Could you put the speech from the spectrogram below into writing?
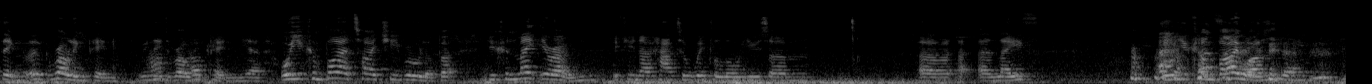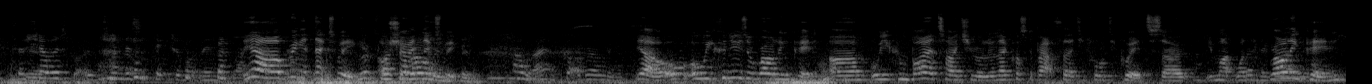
thing, a rolling pin. We need a Ah, rolling okay. pin, yeah. Or you can buy a Tai Chi ruler, but you can make your own if you know how to whittle or use um, uh, a, a lathe. or you can buy one. So Yeah. show us, send us a picture of what they look like. Yeah, I'll bring it next week. Looks I'll like show it next week. pin. All right, I've got a rolling. Yeah, or, or you can use a rolling pin, um, or you can buy a Tai Chi ruler, and they cost about 30, 40 quid. So you might want Lovely rolling rolling pin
